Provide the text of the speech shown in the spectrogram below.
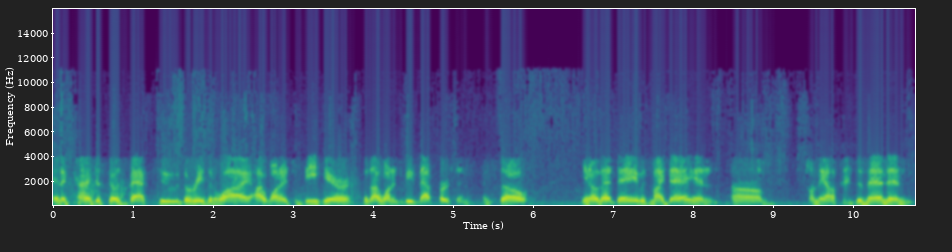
and it kind of just goes back to the reason why I wanted to be here because I wanted to be that person. And so, you know, that day was my day and um, on the offensive end and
